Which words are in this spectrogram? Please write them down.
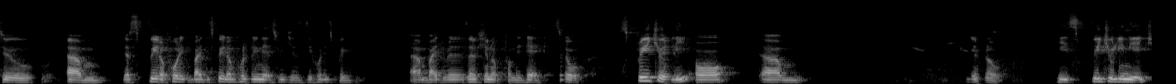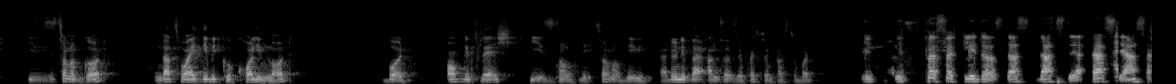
to um, the Spirit of Holy, by the Spirit of holiness, which is the Holy Spirit, um, by the resurrection of, from the dead. So, spiritually, or um, you know, his spiritual lineage is the Son of God, and that's why David could call him Lord. But of the flesh, he is the son of, the, son of David. I don't know if that answers your question, Pastor, but It, it perfectly does. That's that's the that's the answer.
